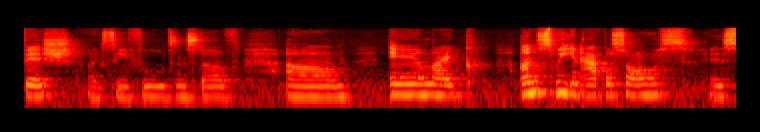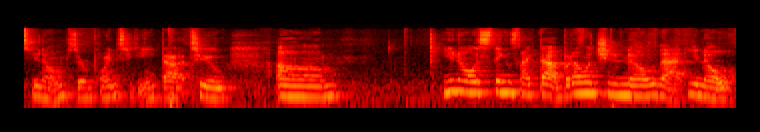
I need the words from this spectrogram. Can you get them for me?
fish, like seafoods and stuff. Um, and like unsweetened applesauce is, you know, zero points. You can eat that too. Um, you know, it's things like that. But I want you to know that, you know,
